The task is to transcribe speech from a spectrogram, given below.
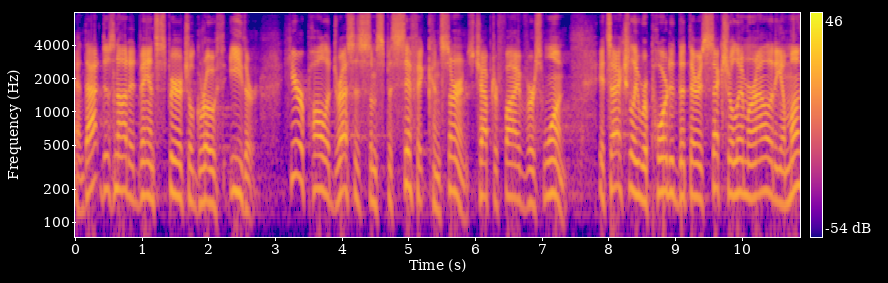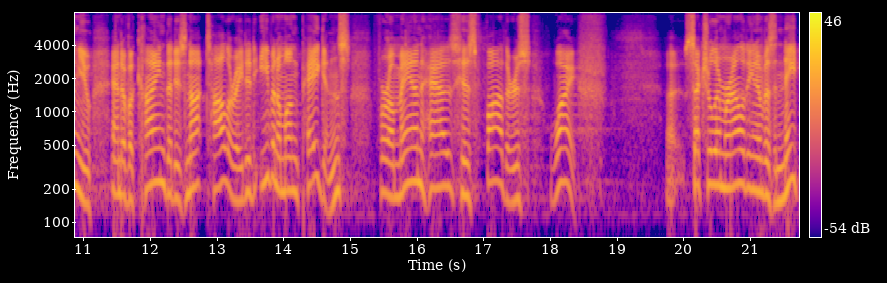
And that does not advance spiritual growth either. Here, Paul addresses some specific concerns. Chapter 5, verse 1. It's actually reported that there is sexual immorality among you, and of a kind that is not tolerated even among pagans, for a man has his father's wife. Uh, sexual immorality of, his nat-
